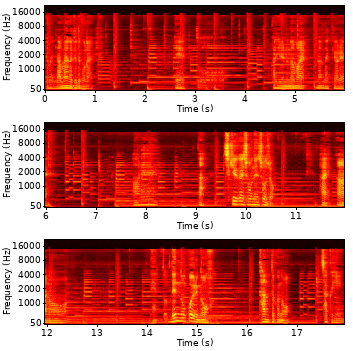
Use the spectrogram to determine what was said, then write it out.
やばい、名前が出てこない。えー、っと、アニメの名前、なんだっけあれ。あれ？あ、地球外少年少女。はい、あの、えっと、電脳コイルの監督の作品、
